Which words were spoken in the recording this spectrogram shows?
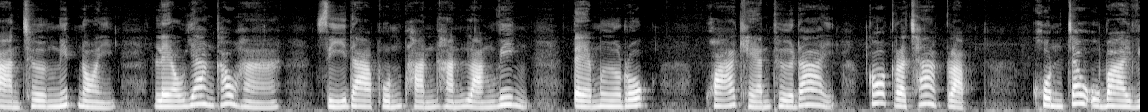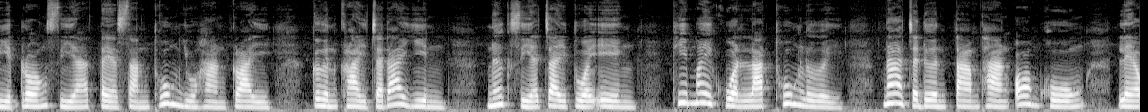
อ่านเชิงนิดหน่อย แล้วย่างเข้าหา สีดาผุนผันหันหลังวิ่ง แต่มือรก คว้าแขนเธอได้ ก็กระชากกลับ คนเจ้าอุบายหวีดร้องเสียแต่สันทุ่งอยู่ห่างไกล เกินใครจะได้ยิน นึกเสียใจตัวเอง ที่ไม่ควรลัดทุ่งเลย น่าจะเดินตามทางอ้อมโค้ง แล้ว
